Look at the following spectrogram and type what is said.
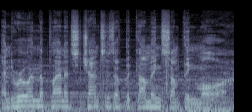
and ruined the planet's chances of becoming something more.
